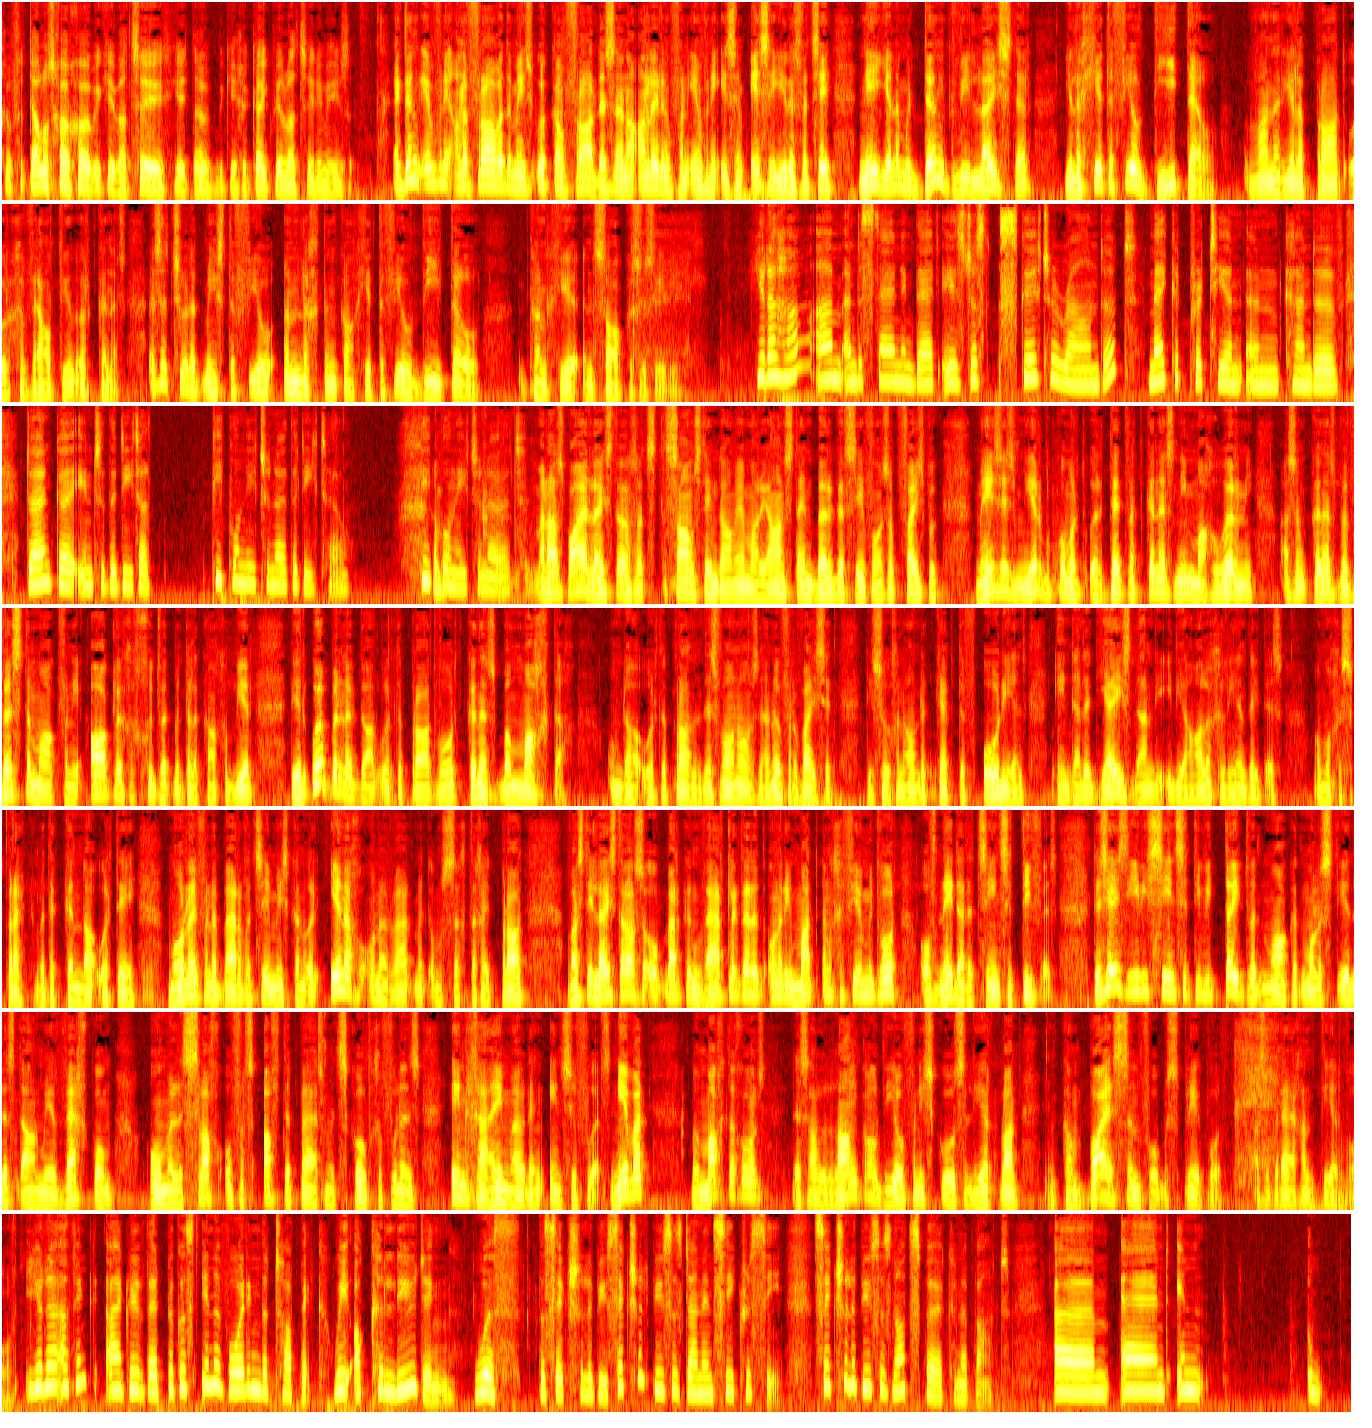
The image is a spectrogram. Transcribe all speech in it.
Vertel ons gou-gou 'n bietjie wat sê jy het nou 'n bietjie gekyk weer wat sê die mense. Ek dink een van die ander vrae wat 'n mens ook kan vra, dis nou na aanleiding van een van die SMS'e hier is wat sê, nee, jy moet dink wie luister, jy gee te veel detail wanneer jy praat oor geweld teenoor kinders. Is dit so dat mense te veel inligting kan gee, te veel detail kan gee in sake soos hierdie? You know how I'm understanding that is just skirt around it, make it pretty and, and kind of don't go into the detail. People need to know the detail. People um, need to know it. Maar daar's baie luisteraars wat saamstem daarmee. Marianne Steinburger sê vir ons op Facebook, mense is meer bekommerd oor dit wat kinders nie mag hoor nie as om kinders bewus te maak van die aaklige goed wat met hulle kan gebeur. Deur openlik daaroor te praat word kinders bemagtig om daaroor te praat en dis waarna ons nou-nou verwys het die sogenaamde captive audience en dat dit juis dan die ideale geleentheid is om 'n gesprek met 'n kind daaroor te hê. Morne van der Berg wat sê mense kan oor enige onderwerp met omsigtigheid praat. Was die luisteraar se opmerking werklik dat dit onder die mat ingevee moet word of net dat dit sensitief is? Dis juist hierdie sensitiwiteit wat maak dat molesteerders daarmee wegkom om hulle slagoffers af te pers met skuldgevoelens en geheimhouding ensovoorts. Nee wat bemagtig ons dis al lankal deel van die skool se leerplan en kan baie sinvol bespreek word as dit reg hanteer word. You know, I think I agree with that because in avoiding the topic, we are colluding with the sexual abuse. Sexual abuse is done in secrecy. Sexual abuse is not spoken about. Um, and in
